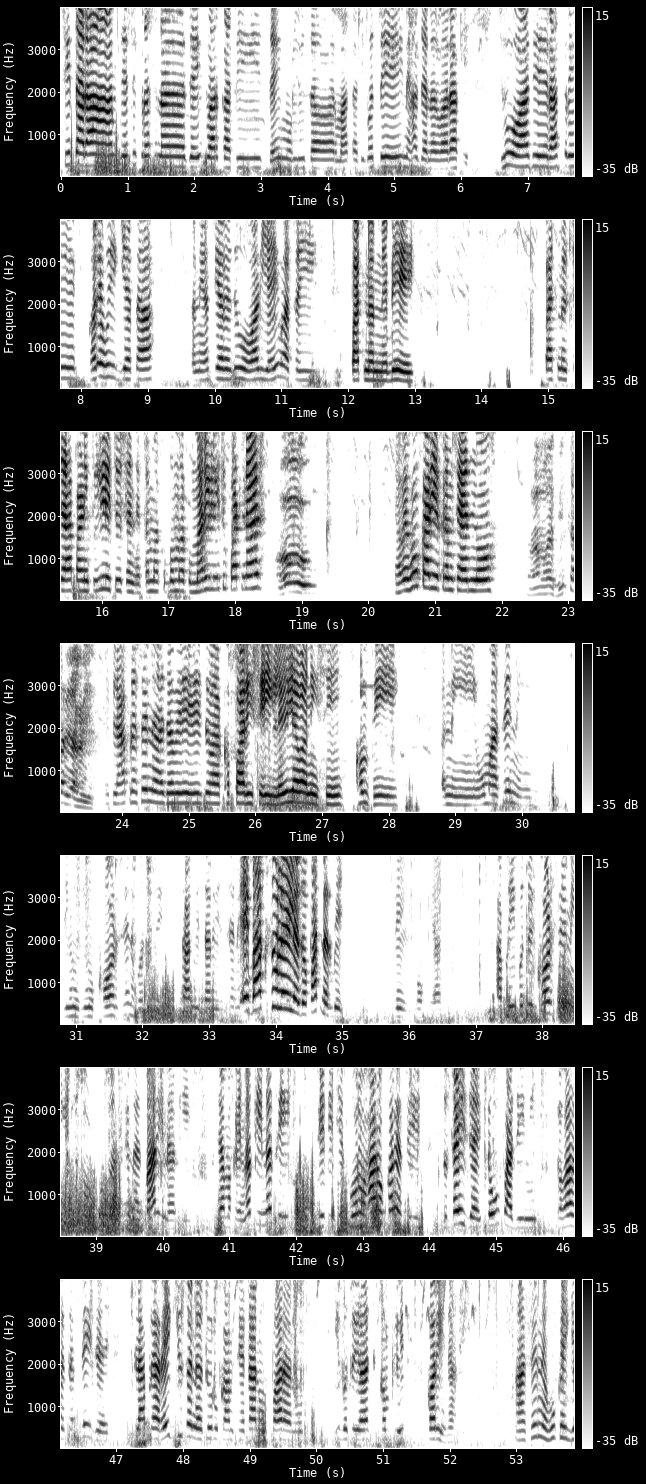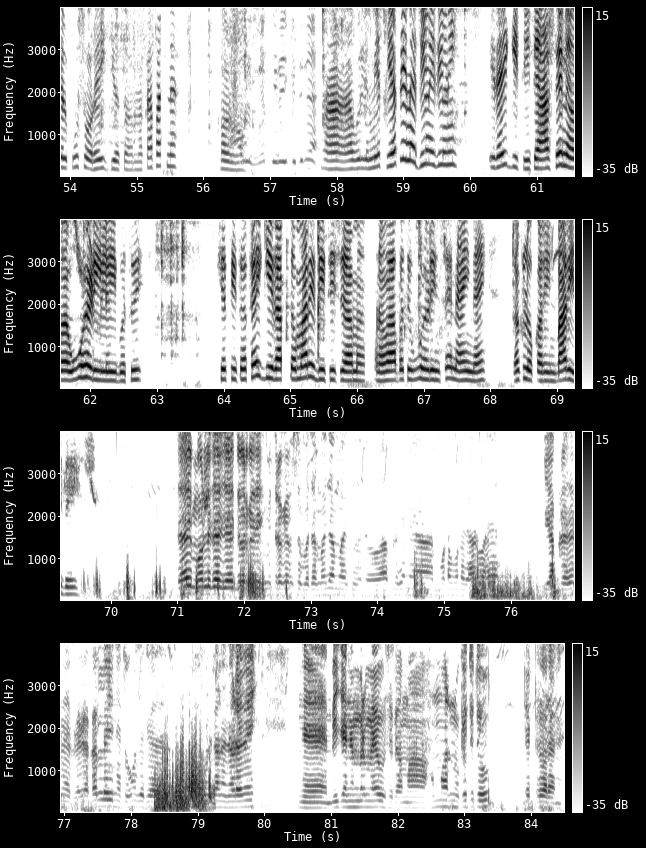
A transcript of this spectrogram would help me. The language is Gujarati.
સીતારામ જય શ્રી કૃષ્ણ જય દ્વારકાથી જય મુરલીધર માતાજી બધે હાજર નરવા રાખે. જુઓ આજે રાત્રે ઘરે હોઈ ગયા હતા અને અત્યારે જુઓ વાડી આવ્યા છે ઈ પાર્ટનરને બે. પાર્ટનર ચા પાણી પી લીધું છે ને તમાકુ બમાકુ મારી લીધું પાર્ટનર? હવે શું કાર્યક્રમ છે આજનો? એટલે આપણે છે ને આજ હવે જો આ ખપારી છે એ લઈ લેવાની છે ખંભે. અને ઓમાં છે ને, ઝીણું ઝીણું ખડ છે ને, બધું તારવી તારવીને છે ને, એ બાકસું લઈ લેજો પાર્ટનર બે રેડી, ઓકે, હાલ. આપણે એ બધું ખડ છે ને, એ કુસોડ કુસોળ છે ને, બારી નાખી. આમાં કંઈ નક્કી નથી. બે જે ગોરો હારો કરે છે, તો થઈ જાય, તો ઉપાધિની, તો વાવેતર થઈ જાય. એટલે આપણે આ રહી ગયું છે ને, અધૂરું કામ છે તાનું પારાનું એ બધું આજ કમ્પ્લીટ કરી નાખી. આ છે ને હું કહી ગયેલ કૂસો રહી ગયો તો અમે કા પાટને ખડમાં હા ઓલી મેથી હતી ને ઝીણી ઝીણી? એ રહી ગઈ હતી. ત્યાં આ છે ને હવે ઉહેડી લઈ બધું ખેતી તો થઈ ગઈ રાપ તો મારી દીધી છે આમાં. પણ હવે આ બધું ઉહેડીને છે ને અહીં નાઈ ઢગલો કરીને બારી દઈ જય મુરલીધર જય દ્વારકાધીશ મિત્રો, કેમ છો? બધા મજામાં છો? તો આપણે છે ને આ મોટા મોટા ઝાડવા છે, એ આપણે છે ને ભેગા કરી લઈને તો શું છે કે ઉલટાને નડે નહીં. ને બીજા નંબરમાં એવું છે કે આમાં હમરનું કીધું હતું ટ્રેક્ટરવાળાને.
